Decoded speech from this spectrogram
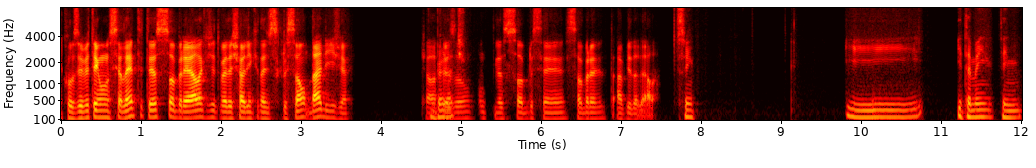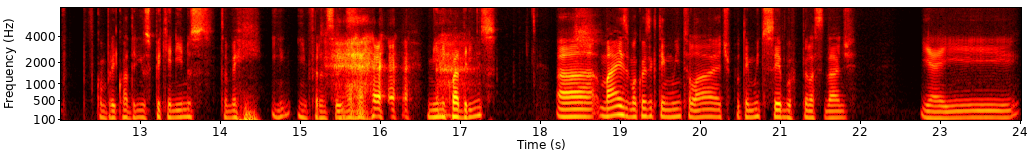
Inclusive, tem um excelente texto sobre ela que a gente vai deixar o link na descrição, da Lígia. Que ela fez Verdade. um, um texto sobre, sobre a vida dela. Sim. E, e também tem, comprei quadrinhos pequeninos também em, em francês. mini quadrinhos. Ah, mas uma coisa que tem muito lá é, tipo, tem muito sebo pela cidade. E aí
